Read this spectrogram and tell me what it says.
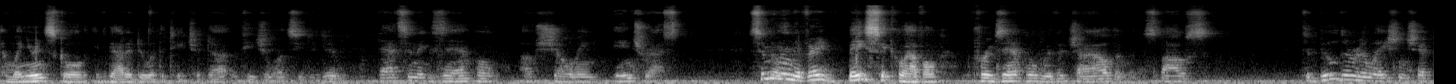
and when you're in school, you've got to do what the teacher does, the teacher wants you to do. That's an example of showing interest. Similarly, in a very basic level, for example, with a child or with a spouse, to build a relationship,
